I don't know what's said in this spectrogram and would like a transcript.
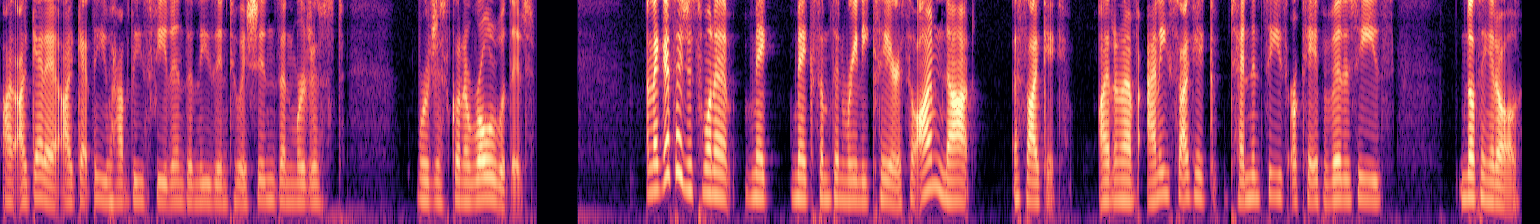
I, I get it. I get that you have these feelings and these intuitions and we're just, we're just going to roll with it. And I guess I just want to make, make something really clear. So I'm not a psychic. I don't have any psychic tendencies or capabilities, nothing at all.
